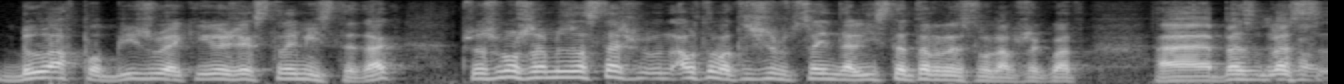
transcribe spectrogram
była w pobliżu jakiegoś ekstremisty, tak? Przecież możemy zostać automatycznie wrzuceni na listę terrorystów na przykład. E, bez, bez...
